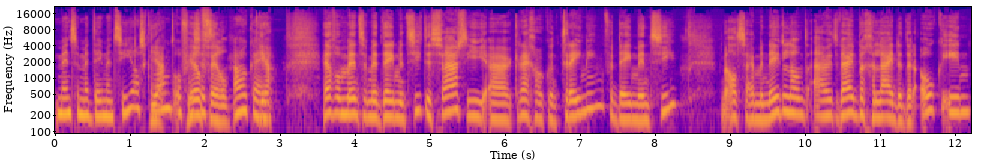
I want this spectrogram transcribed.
mensen met dementie als klant? Ja, of is heel het... veel. Ah, Oké. Ja. Heel veel mensen met dementie, de SARS, die eh, krijgen ook een training voor dementie. Van Alzheimer Nederland uit. Wij begeleiden er ook in.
